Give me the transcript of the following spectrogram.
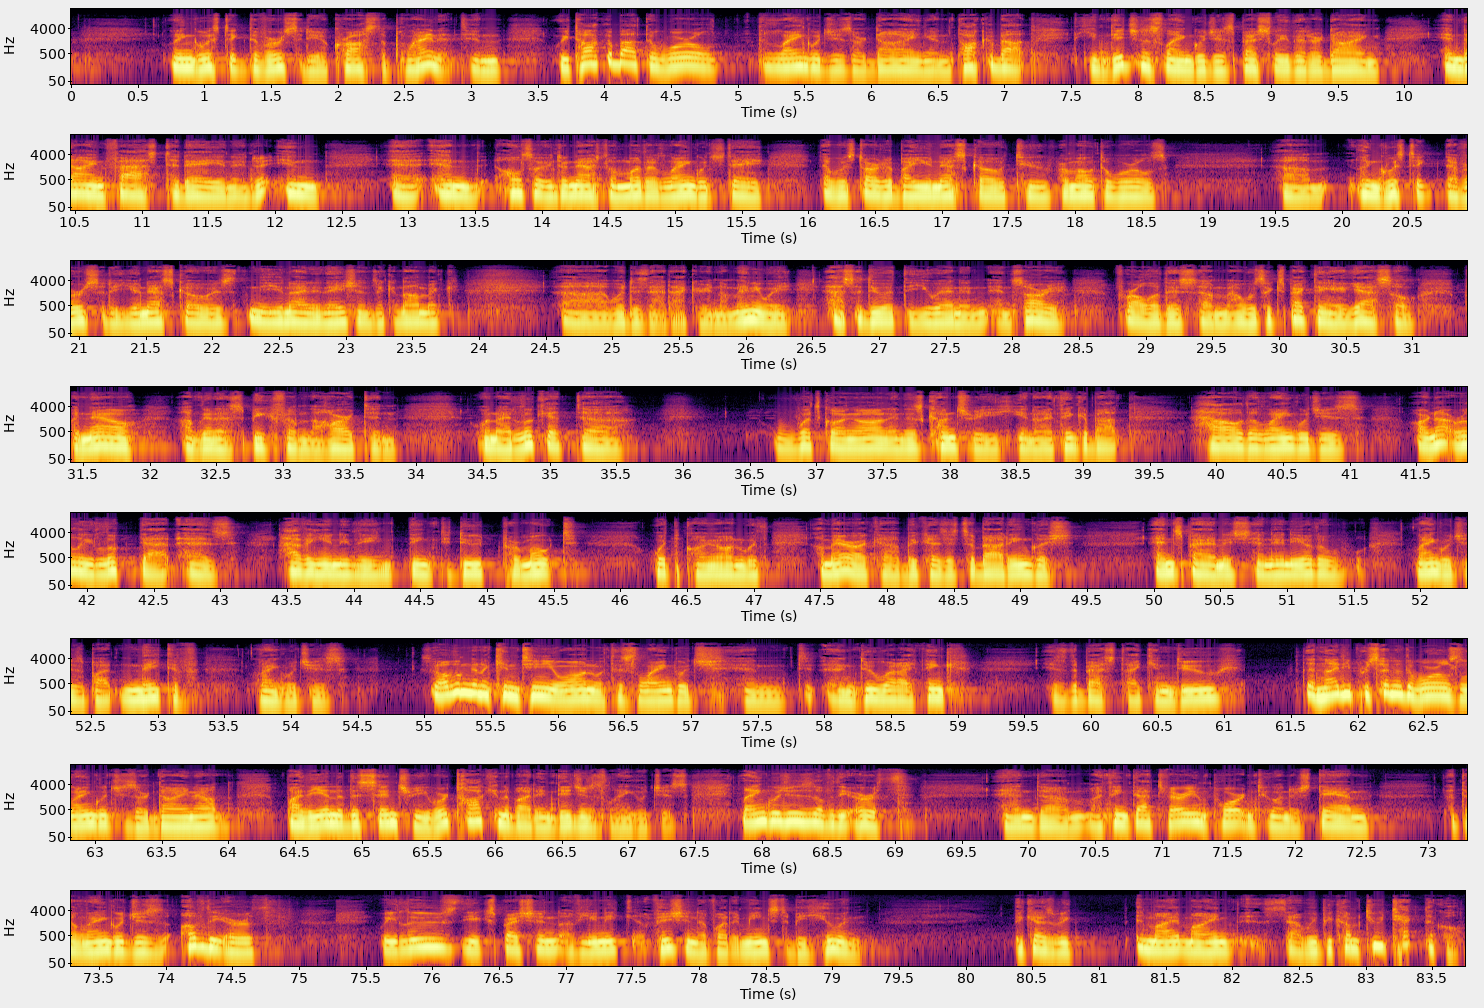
linguistic diversity across the planet. And we talk about the world. The languages are dying, and talk about the indigenous languages, especially that are dying, and dying fast today. And in, in and also International Mother Language Day that was started by UNESCO to promote the world's um, linguistic diversity. UNESCO is the United Nations Economic, uh, what is that acronym? Anyway, has to do with the UN. And, and sorry for all of this. Um, I was expecting a yes, so but now I'm going to speak from the heart. And when I look at uh, what's going on in this country, you know, I think about how the languages are not really looked at as having anything to do to promote what's going on with America because it's about English and Spanish and any other languages but native languages. So I'm going to continue on with this language and and do what I think is the best I can do. The 90% of the world's languages are dying out by the end of this century. We're talking about indigenous languages, languages of the earth. And um, I think that's very important to understand that the languages of the earth, we lose the expression of unique vision of what it means to be human. Because we, in my mind, is that we become too technical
